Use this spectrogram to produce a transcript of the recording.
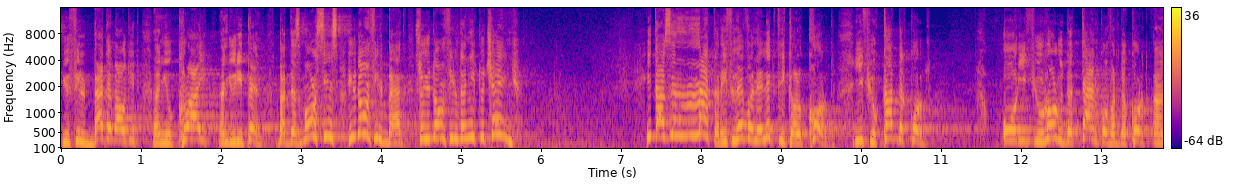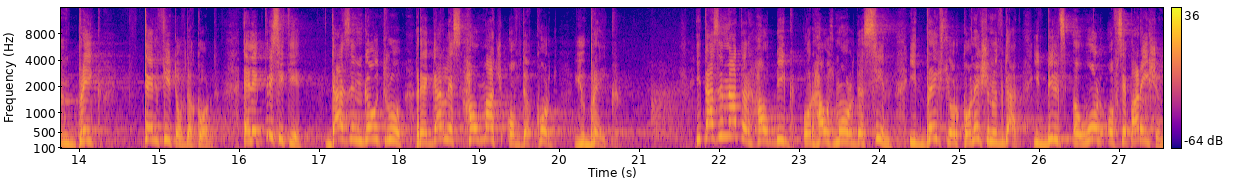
you feel bad about it and you cry and you repent. But the small sins, you don't feel bad, so you don't feel the need to change. It doesn't matter if you have an electrical cord, if you cut the cord, or if you roll the tank over the cord and break 10 feet of the cord. Electricity doesn't go through regardless how much of the cord you break. It doesn't matter how big or how small the sin, it breaks your connection with God. It builds a wall of separation.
